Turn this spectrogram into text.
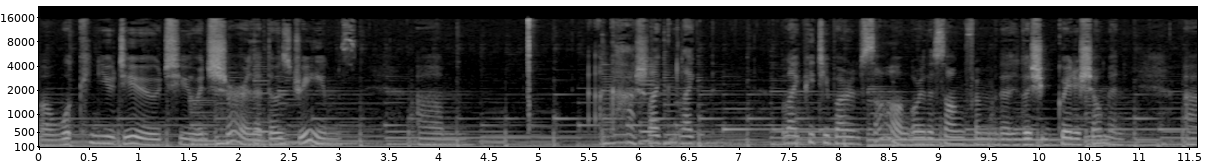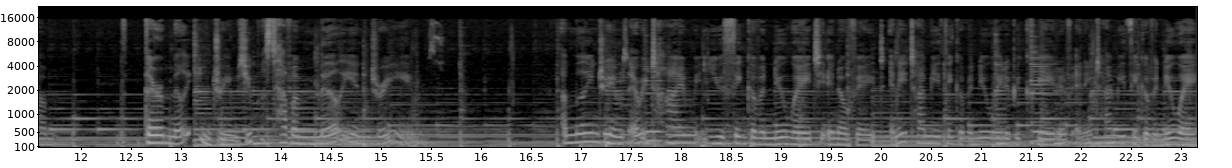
uh, what can you do to ensure that those dreams um, gosh like like like P.T. Barnum's song or the song from the, the Greatest Showman there are a million dreams. You must have a million dreams. A million dreams. Every time you think of a new way to innovate, anytime you think of a new way to be creative, anytime you think of a new way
